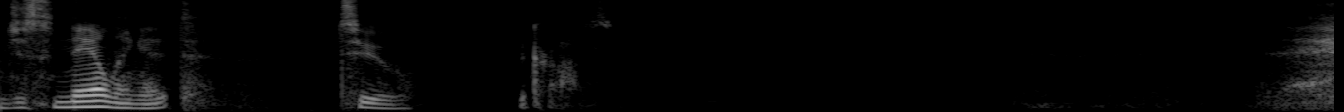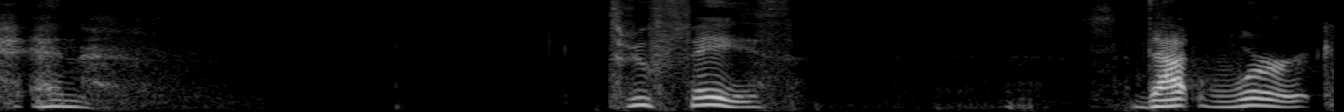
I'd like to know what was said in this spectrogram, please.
and just nailing it to the cross. And through faith, that work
